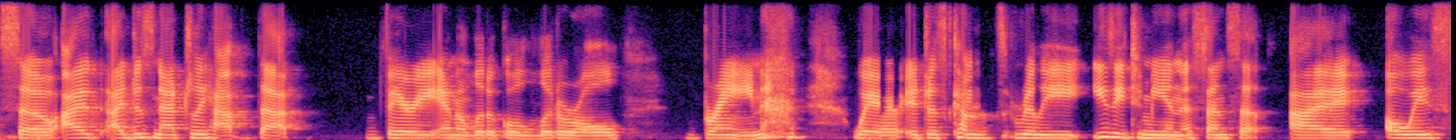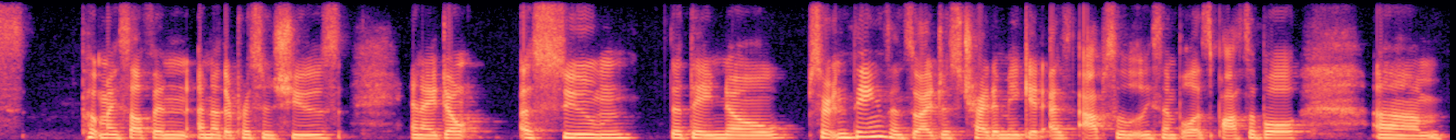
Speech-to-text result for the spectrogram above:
so i i just naturally have that very analytical, literal brain where it just comes really easy to me in the sense that I always put myself in another person's shoes and I don't assume that they know certain things. And so I just try to make it as absolutely simple as possible. Um,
